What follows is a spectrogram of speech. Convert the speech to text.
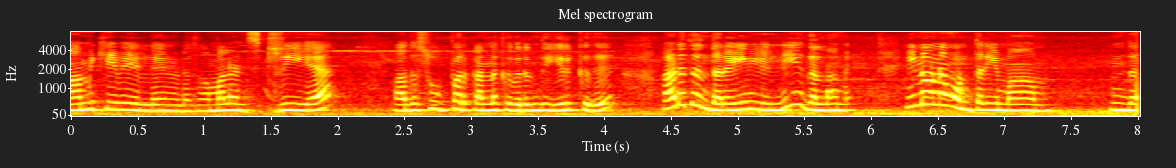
காமிக்கவே இல்லை. என்னோடய சமலன் ஸ்ட்ரீயை அது சூப்பர் கண்ணுக்கு விருந்து இருக்குது. அடுத்து இந்த ரெயின் லில்லி இதெல்லாமே. இன்னொன்று ஒன்று தெரியுமா? இந்த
